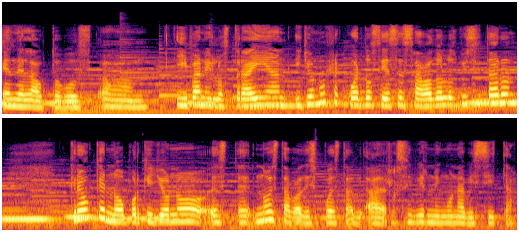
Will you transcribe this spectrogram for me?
en el autobús. iban y los traían y yo no recuerdo si ese sábado los visitaron. Creo que no, porque yo no, este, no estaba dispuesta a recibir ninguna visita.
